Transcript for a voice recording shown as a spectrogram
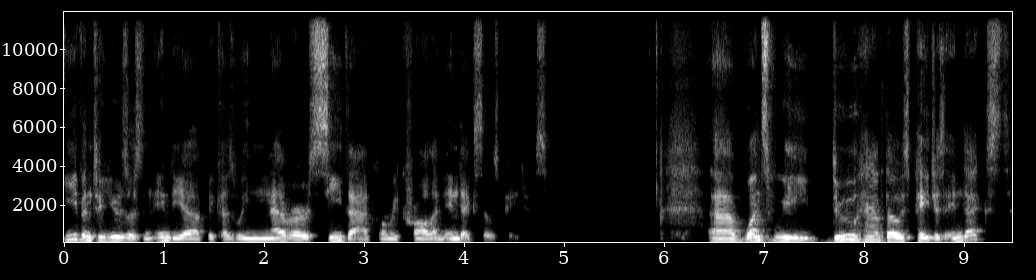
even to users in India, because we never see that when we crawl and index those pages. Uh, once we do have those pages indexed,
